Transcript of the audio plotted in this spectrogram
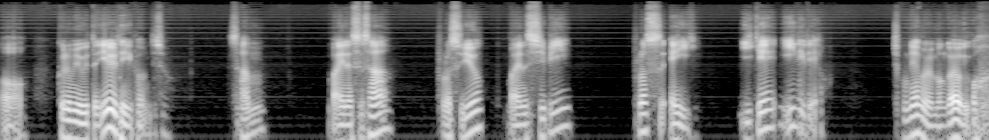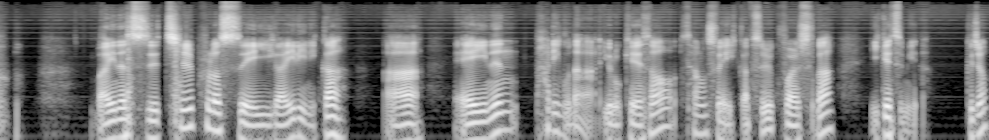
어 그러면 여기다 1 대입하면 되죠. 3 마이너스 4 플러스 6 마이너스 12 플러스 a 이게 1이래요. 정리하면 얼마인가요 이거? 마이너스 7 플러스 a가 1이니까 아 a는 8이구나 이렇게 해서 상수 a 값을 구할 수가 있겠습니다. 그죠?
